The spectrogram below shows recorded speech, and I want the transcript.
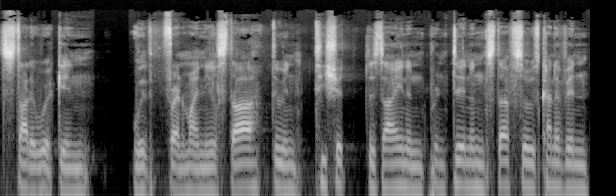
started working with a friend of mine, Neil Starr, doing t-shirt design and printing and stuff. So it was kind of in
